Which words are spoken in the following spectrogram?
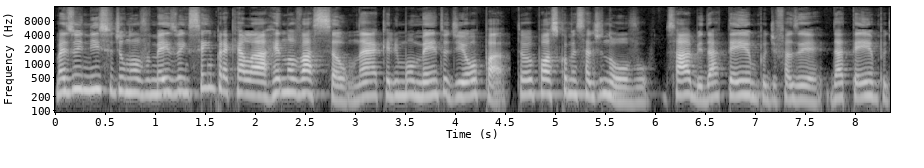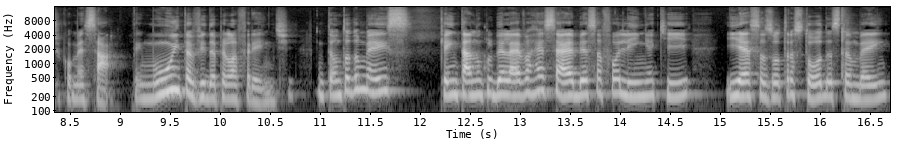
mas o início de um novo mês vem sempre aquela renovação, né? Aquele momento de opa, então eu posso começar de novo, sabe? Dá tempo de fazer, dá tempo de começar. Tem muita vida pela frente. Então, todo mês, quem está no Clube Eleva recebe essa folhinha aqui e essas outras todas também,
